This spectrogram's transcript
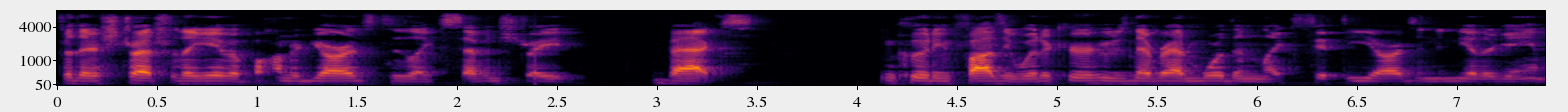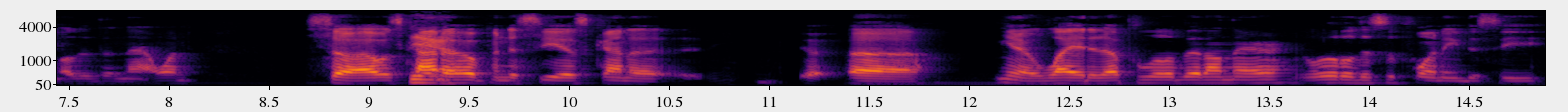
for their stretch where they gave up 100 yards to like seven straight backs, including Fozzie Whitaker, who's never had more than like 50 yards in any other game other than that one. So I was kind of Yeah. hoping to see us kind of, uh, you know, light it up a little bit on there. A little disappointing to see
